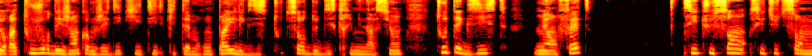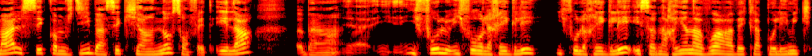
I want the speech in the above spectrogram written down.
il y aura toujours des gens, comme j'ai dit, qui, qui t'aimeront pas. Il existe toutes sortes de discriminations. Tout existe. Mais en fait, si tu, sens, si tu te sens mal, c'est comme je dis, ben, c'est qu'il y a un os, en fait. Et là, ben, il faut, le, il faut le régler. Il faut le régler et ça n'a rien à voir avec la polémique.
